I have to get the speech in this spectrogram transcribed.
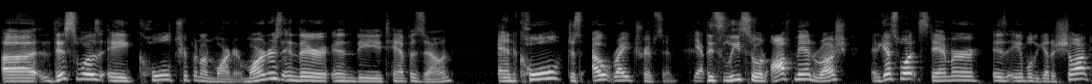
Uh this was a Cole tripping on Marner. Marner's in there in the Tampa zone and Cole just outright trips him. Yep. This leads to an off-man rush and guess what? Stammer is able to get a shot,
